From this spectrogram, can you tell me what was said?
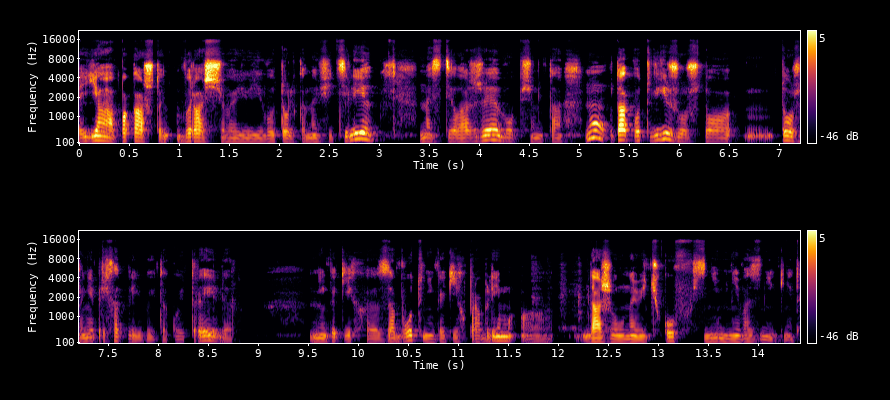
Я пока что выращиваю его только на фитиле, на стеллаже, в общем-то. Ну, так вот вижу, что тоже неприхотливый такой трейлер никаких э, забот, никаких проблем э, даже у новичков с ним не возникнет.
